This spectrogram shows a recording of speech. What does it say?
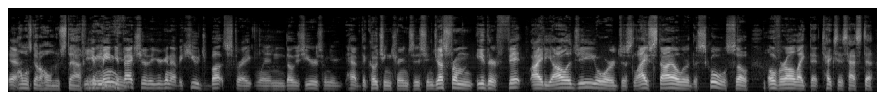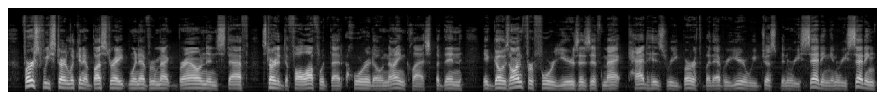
Yeah. Almost got a whole new staff. You can manufacture that you're going to have a huge bust rate when those years when you have the coaching transition, just from either fit ideology or just lifestyle or the school. So overall, like that, Texas has to first. We start looking at bust rate whenever Mack Brown and staff started to fall off with that horrid 09 class, but then it goes on for four years as if Mack had his rebirth, but every year we've just been resetting and resetting.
